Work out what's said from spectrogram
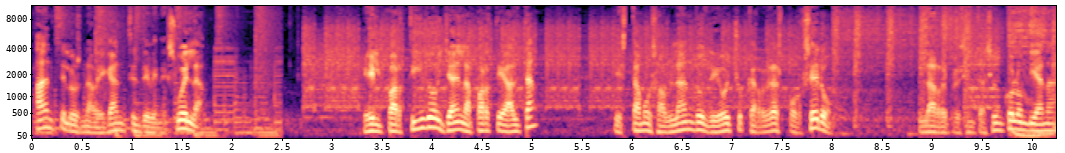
ante los navegantes de Venezuela. El partido ya en la parte alta, estamos hablando de ocho carreras por cero. La representación colombiana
